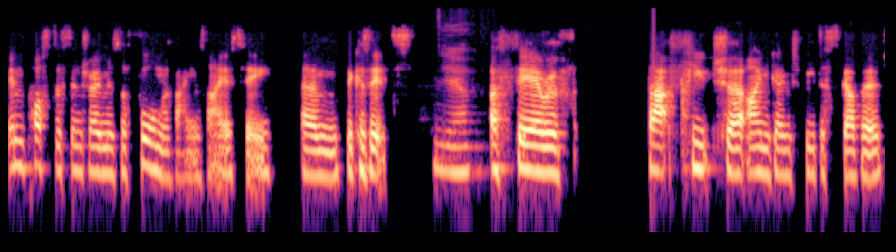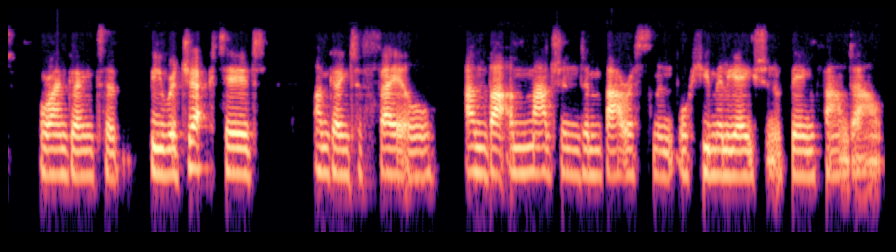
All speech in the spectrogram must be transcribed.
imposter syndrome is a form of anxiety um, because it's yeah. a fear of that future I'm going to be discovered or I'm going to be rejected, I'm going to fail, and that imagined embarrassment or humiliation of being found out.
